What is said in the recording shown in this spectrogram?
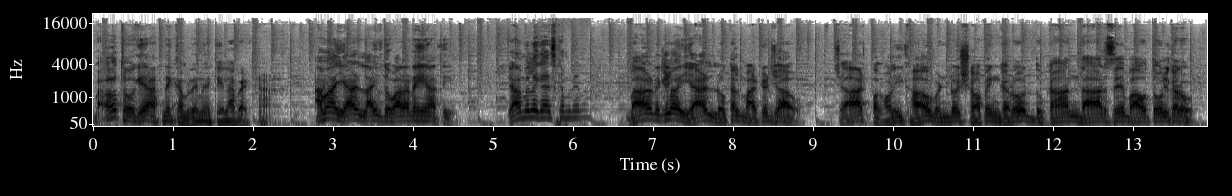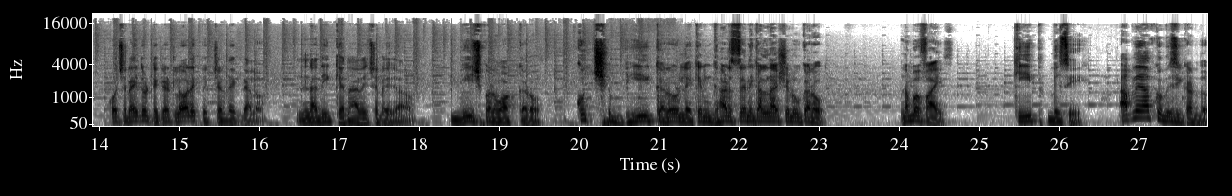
बहुत हो गया अपने कमरे में अकेला बैठना। अमा यार लाइफ दोबारा नहीं आती। क्या मिलेगा इस कमरे में? बाहर निकलो यार लोकल मार्केट जाओ। चाट पकौड़ी खाओ विंडो शॉपिंग करो, दुकानदार से भाव तोल करो। कुछ नहीं तो टिकट लो और एक पिक्चर देख डालो। नदी किनारे चले जाओ। बीच पर वॉक करो। कुछ भी करो, लेकिन घर से निकलना शुरू करो। नंबर फाइव कीप बिज़ी अपने आप को बिज़ी कर दो।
